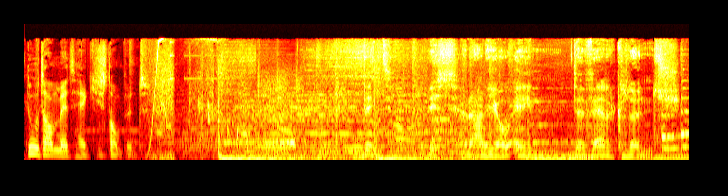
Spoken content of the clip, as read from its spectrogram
doe het dan met Hekje Standpunt. Dit is Radio 1, de werklunch.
